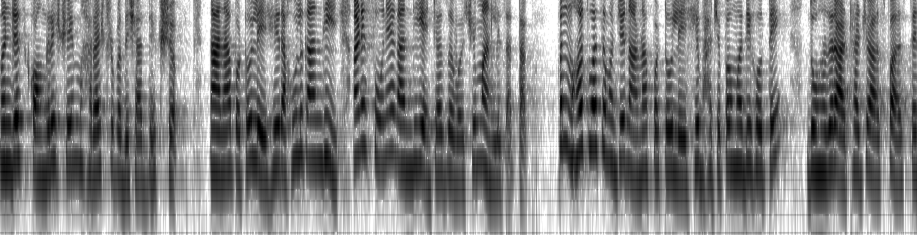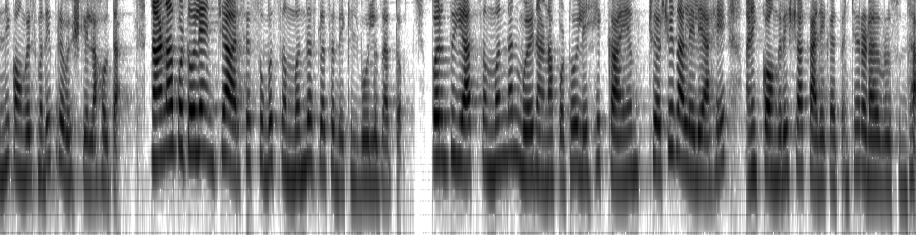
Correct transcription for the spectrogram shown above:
म्हणजेच काँग्रेसचे महाराष्ट्र प्रदेशाध्यक्ष. नाना पटोले हे राहुल गांधी आणि सोनिया गांधी यांच्या जवळचे मानले जातात. पण महत्त्वाचं म्हणजे नाना पटोले हे भाजपमध्ये होते. दोन हजार अठराच्या आसपास त्यांनी काँग्रेसमध्ये प्रवेश केला होता. नाना पटोले यांच्या आर एस एस सोबत संबंध असल्याचं देखील बोललं जातं. परंतु याच संबंधांमुळे नाना पटोले हे कायम चर्चेत आलेले आहे आणि काँग्रेसच्या कार्यकर्त्यांच्या रडावर सुद्धा.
